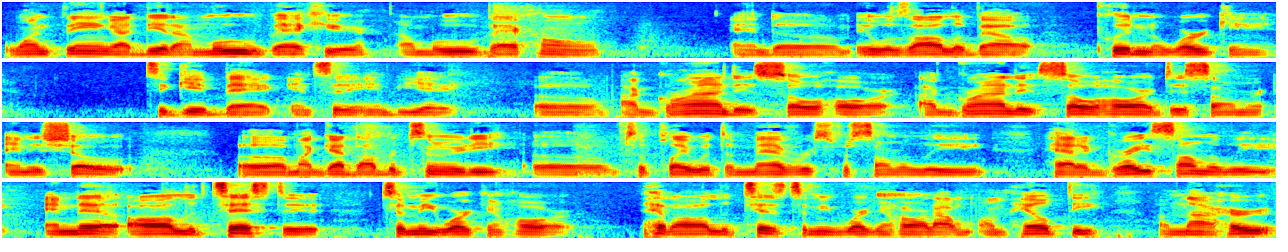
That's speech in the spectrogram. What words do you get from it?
one thing I did, I moved back here. I moved back home. And um, it was all about putting the work in to get back into the NBA. Um, I grinded so hard. I grinded so hard this summer, and it showed. Um, I got the opportunity uh, to play with the Mavericks for summer league. Had a great summer league, and that all attested to me working hard. That all attested to me working hard. I'm, I'm healthy. I'm not hurt,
